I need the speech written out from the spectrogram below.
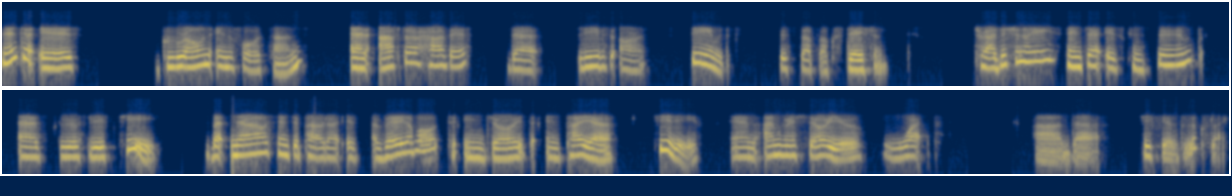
Sencha is grown in full sun, and after harvest, the leaves are steamed to stop oxidation. Traditionally, sencha is consumed as loose leaf tea, but now sencha powder is available to enjoy the entire tea leaf. And I'm going to show you what uh, the tea field looks like.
